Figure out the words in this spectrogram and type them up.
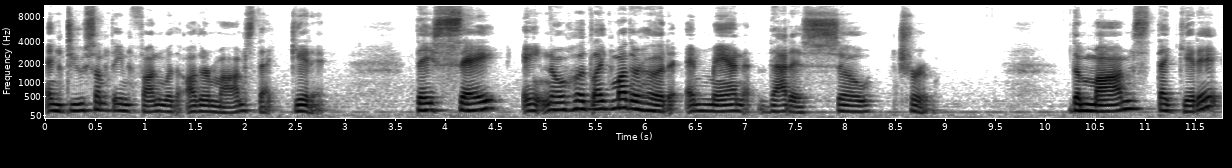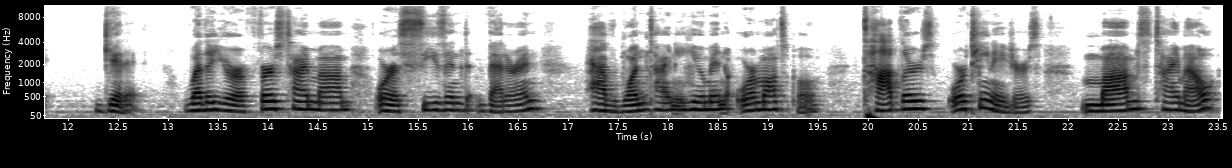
and do something fun with other moms that get it. They say ain't no hood like motherhood, and man, that is so true. The moms that get it, get it. Whether you're a first time mom or a seasoned veteran, have one tiny human or multiple, toddlers or teenagers, Mom's Time Out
